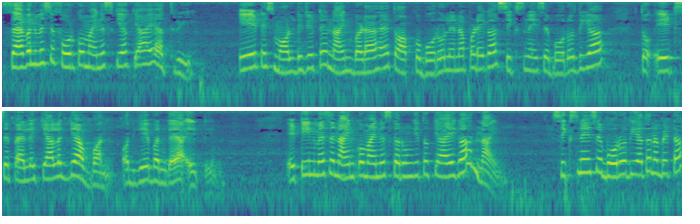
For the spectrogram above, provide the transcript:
सेवन में से फोर को माइनस किया क्या आया थ्री? एट स्मॉल डिजिट है नाइन बड़ा है तो आपको बोरो लेना पड़ेगा। सिक्स ने इसे बोरो दिया तो एट से पहले क्या लग गया? वन और ये बन गया एटीन एटीन में से नाइन को माइनस करूँगी तो क्या आएगा? नाइन सिक्स ने इसे बोरो दिया था ना बेटा?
